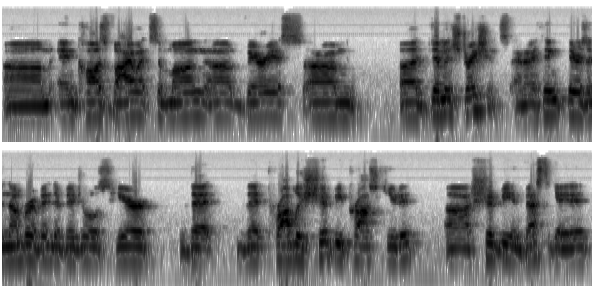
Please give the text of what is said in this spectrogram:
um, and cause violence among uh, various um, uh, demonstrations. And I think there's a number of individuals here that that probably should be prosecuted, uh, should be investigated.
